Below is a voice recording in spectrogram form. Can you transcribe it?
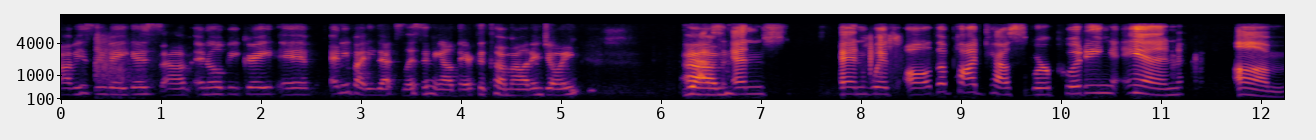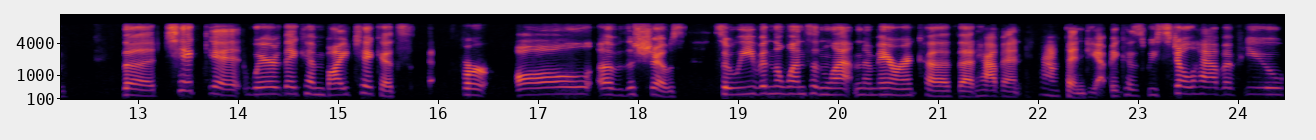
obviously Vegas. Um, and it'll be great if anybody that's listening out there could come out and join. Yes, Um, and and with all the podcasts, we're putting in um the ticket where they can buy tickets for all of the shows. So even the ones in Latin America that haven't happened yet, because we still have a few.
